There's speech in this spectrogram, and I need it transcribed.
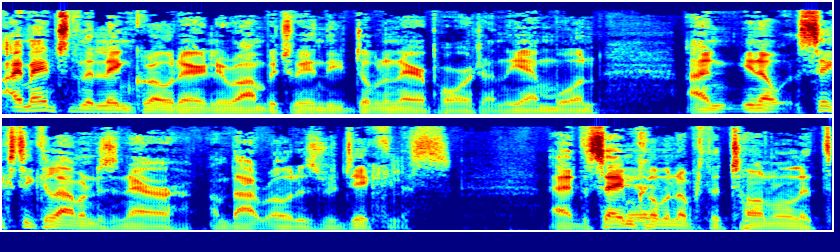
I mentioned the link road earlier on between the Dublin Airport and the M1, and you know, sixty kilometres an hour on that road is ridiculous. Uh, the same coming up to the tunnel, it's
